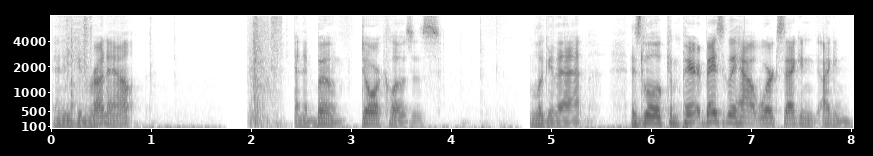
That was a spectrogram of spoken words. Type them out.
And you can run out. And then boom, door closes. Look at that. There's a little compare. Basically, how it works, I can I can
